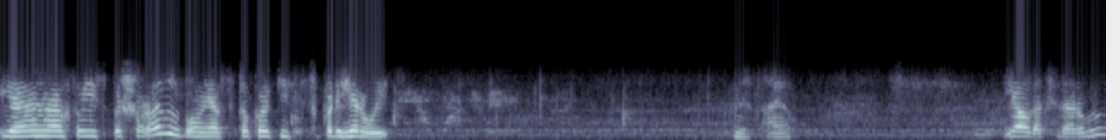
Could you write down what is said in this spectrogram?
Я не знаю, хто її з першого разу выполняв, це тільки якийсь супергерой. Не знаю. Я отак завжди робив.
